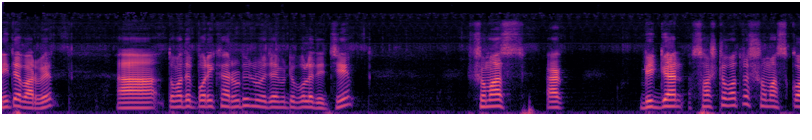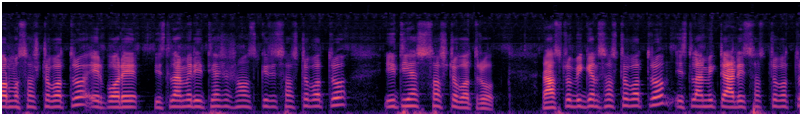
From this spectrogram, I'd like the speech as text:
নিতে পারবে। তোমাদের পরীক্ষার রুটিন অনুযায়ী আমি একটু বলে দিচ্ছি সমাজ বিজ্ঞান ষষ্ঠপত্র সমাজ কর্ম ষষ্ঠপত্র এরপরে ইসলামের ইতিহাস ও সংস্কৃতি ষষ্ঠপত্র ইতিহাস ষষ্ঠপত্র রাষ্ট্রবিজ্ঞান ষষ্ঠপত্র ইসলামিক স্টাডিজ ষষ্ঠপত্র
